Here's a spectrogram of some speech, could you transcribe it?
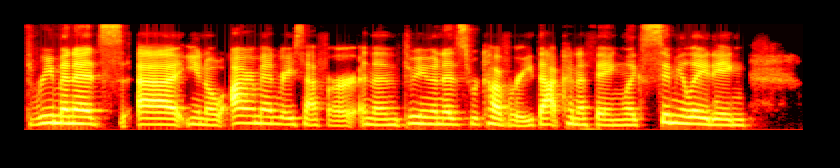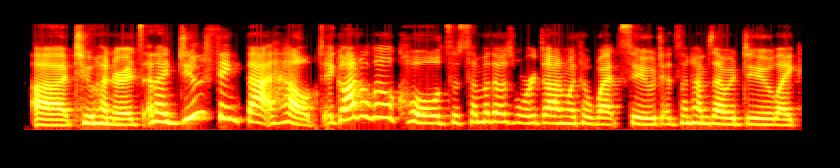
three minutes uh you know Ironman race effort and then three minutes recovery that kind of thing like simulating uh 200s and i do think that helped. It got a little cold so some of those were done with a wetsuit and sometimes i would do like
